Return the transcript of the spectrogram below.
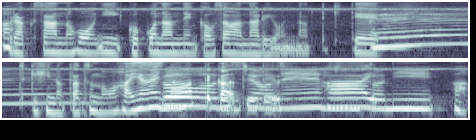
ブラックさんの方にここ何年かお世話になるようになってきて月日の経つのは早いなって感じです。ですね、はい。本当に。あ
